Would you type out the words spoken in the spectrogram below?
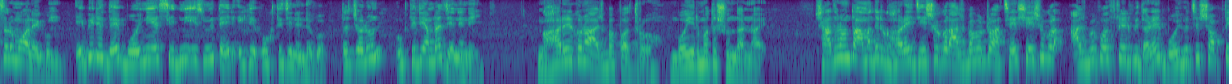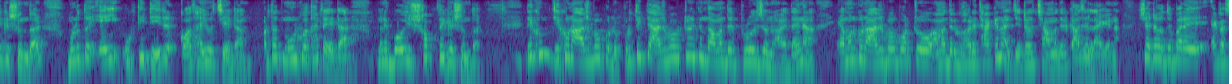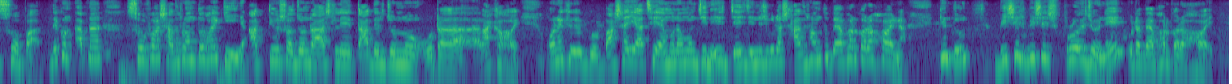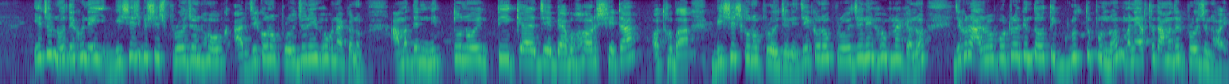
আসসালামু আলাইকুম। এই ভিডিওতে বই নিয়ে সিডনি স্মিথের একটি উক্তি জেনে নেব। তো চলুন উক্তিটি আমরা জেনে নেই। ঘরের কোনো আসবাবপত্র, বইয়ের মতো সুন্দর নয়। সাধারণত আমাদের ঘরে যে সকল আসবাবপত্র আছে, সেই সকল আসবাবপত্রের ভিতরে বই হচ্ছে সব থেকে সুন্দর। মূলত এই উক্তিটির কথাই হচ্ছে এটা। অর্থাৎ মূল কথাটা এটা মানে বই সব থেকে সুন্দর। দেখুন, যে কোনো আসবাবপত্র, প্রত্যেকটি আসবাবপত্রই কিন্তু আমাদের প্রয়োজন হয়, তাই না? এমন কোনো আসবাবপত্র আমাদের ঘরে থাকে না, যেটা হচ্ছে আমাদের কাজে লাগে না। সেটা হতে পারে একটা সোফা। দেখুন, আপনার সোফা সাধারণত হয় কি, আত্মীয় স্বজনরা আসলে তাদের জন্য ওটা রাখা হয়। অনেক বাসায় আছে এমন এমন জিনিস, যেই জিনিসগুলো সাধারণত ব্যবহার করা হয় না। কিন্তু বিশেষ বিশেষ প্রয়োজনে ওটা ব্যবহার করা হয়। এজন্য দেখুন, এই বিশেষ বিশেষ প্রয়োজন হোক আর যে কোনো প্রয়োজনই হোক না কেন, আমাদের নিত্যনৈতিক যে ব্যবহার সেটা অথবা বিশেষ কোনো প্রয়োজনে, যে কোনো প্রয়োজনই হোক না কেন, যে কোনো আসবাবপত্র কিন্তু অতি গুরুত্বপূর্ণ মানে অর্থাৎ আমাদের প্রয়োজন হয়।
